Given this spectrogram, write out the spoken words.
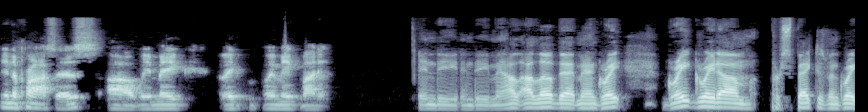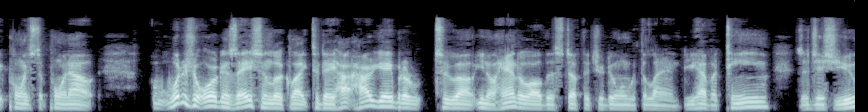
in the process uh, we make we, we make money. Indeed, indeed, man. I, I, love that, man. Great, great, great um perspectives and great points to point out. What does your organization look like today? How, how are you able to to uh, you know handle all this stuff that you're doing with the land? Do you have a team? Is it just you?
